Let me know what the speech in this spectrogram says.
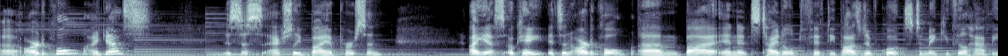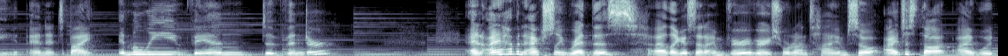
uh, article, I guess. Is this actually by a person? Ah, yes. Okay, it's an article um, by, and it's titled "50 Positive Quotes to Make You Feel Happy," and it's by Emily Van Devender. And I haven't actually read this. Uh, like I said, I'm very, very short on time, so I just thought I would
